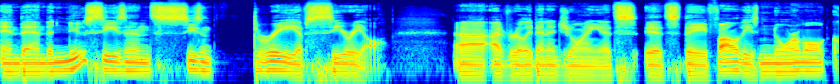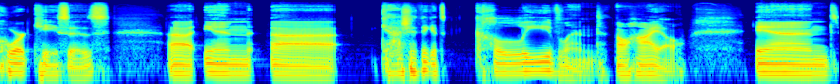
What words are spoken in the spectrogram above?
and then the new season, season three of Serial. Uh, I've really been enjoying. It's it's they follow these normal court cases uh, in uh, gosh, I think it's Cleveland, Ohio, and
